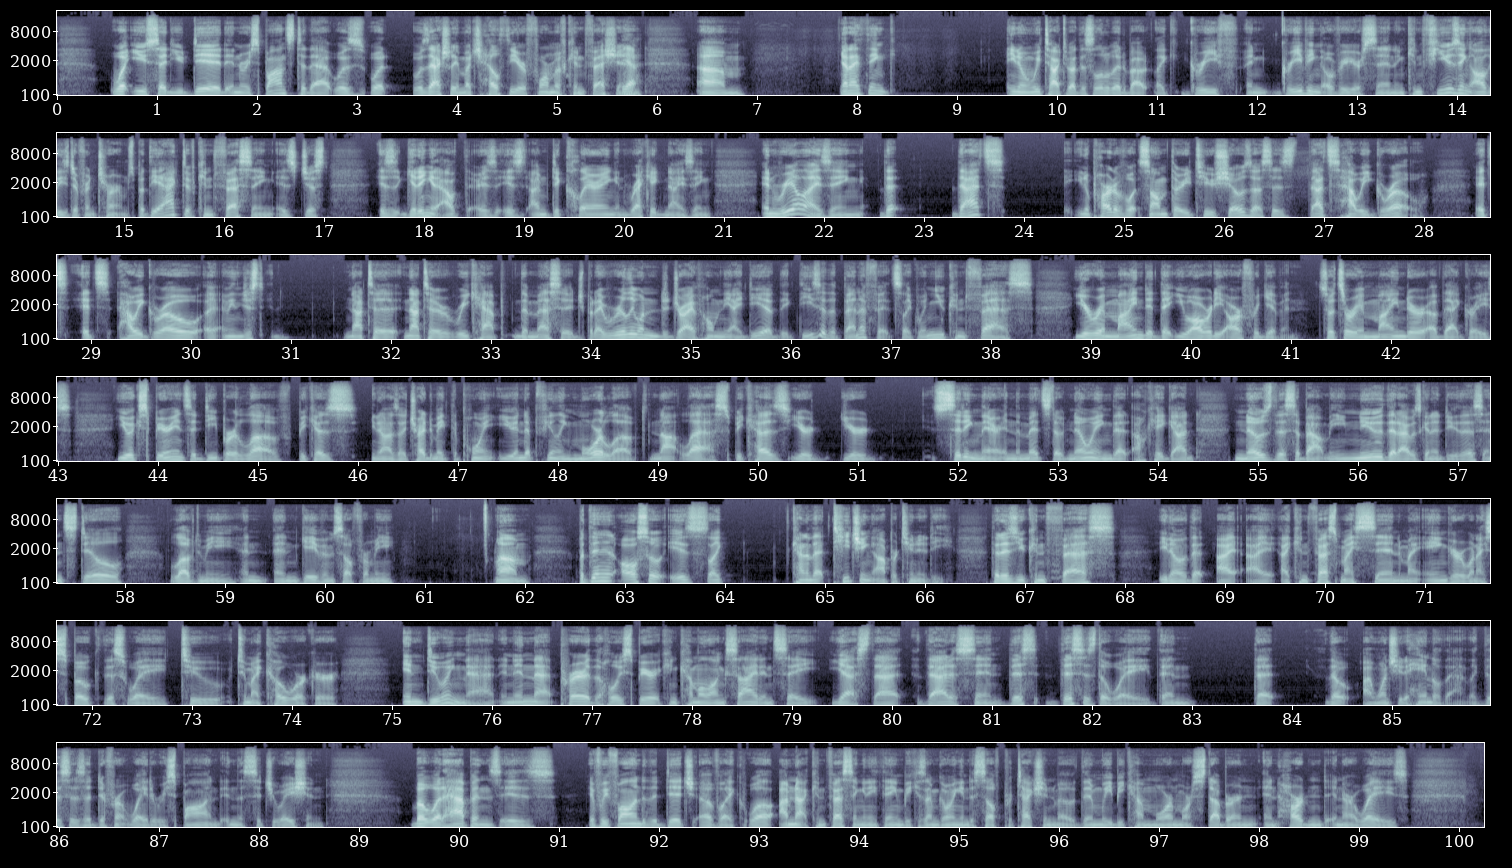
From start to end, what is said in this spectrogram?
what you said you did in response to that was what was actually a much healthier form of confession. Yeah. Um, and I think you know, we talked about this a little bit about like grief and grieving over your sin and confusing all these different terms. But the act of confessing is just is getting it out there. Is is I'm declaring and recognizing and realizing that that's you know part of what Psalm 32 shows us is that's how we grow. It's it's how we grow. I mean, just not to not to recap the message, but I really wanted to drive home the idea of the, these are the benefits. Like when you confess, you're reminded that you already are forgiven. So it's a reminder of that grace. You experience a deeper love because, you know, as I tried to make the point, you end up feeling more loved, not less, because you're you're sitting there in the midst of knowing that okay, God knows this about me, knew that I was going to do this and still loved me and and gave himself for me. Um but then it also is like kind of that teaching opportunity that as you confess you know that I, I i confess my sin my anger when i spoke this way to to my coworker in doing that and in that prayer the holy spirit can come alongside and say yes that that is sin. This this is the way then that though i want you to handle that. Like this is a different way to respond in this situation. But what happens is if we fall into the ditch of like well i'm not confessing anything because i'm going into self-protection mode then we become more and more stubborn and hardened in our ways.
